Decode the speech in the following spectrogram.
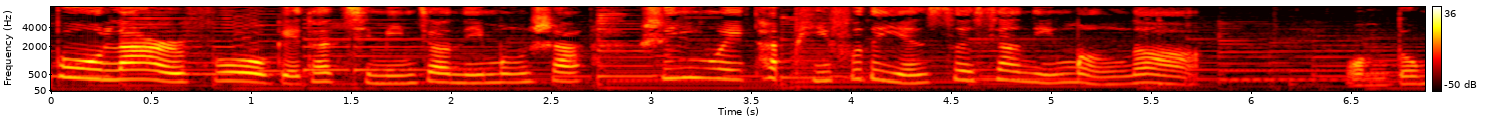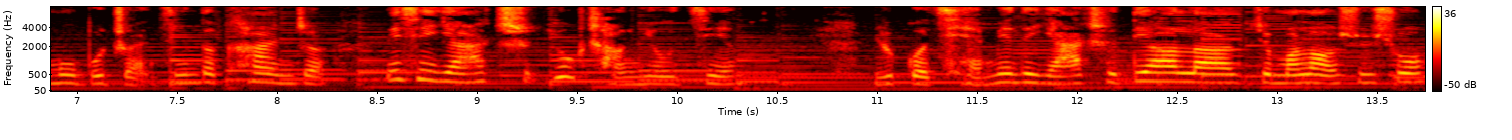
不，拉尔夫给它起名叫柠檬鲨，是因为它皮肤的颜色像柠檬呢。”我们都目不转睛地看着那些牙齿又长又尖。如果前面的牙齿掉了，卷毛老师说，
